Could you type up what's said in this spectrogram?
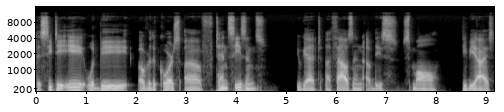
the CTE would be over the course of 10 seasons, you get a thousand of these small TBIs,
